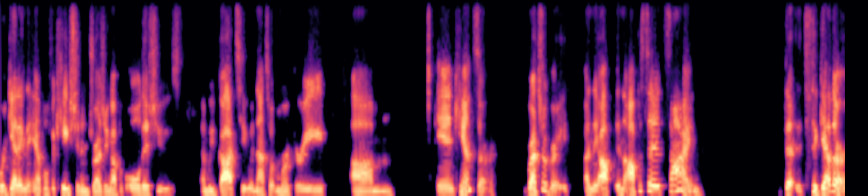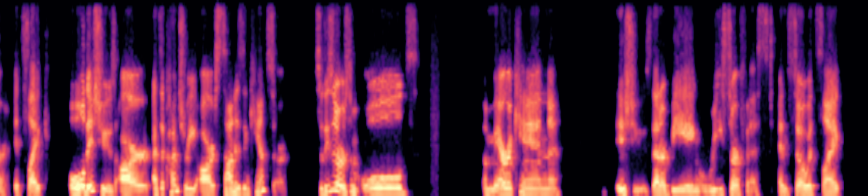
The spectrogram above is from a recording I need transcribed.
we're getting the amplification and dredging up of old issues, and we've got to, and that's what Mercury um, in Cancer retrograde and the op in the opposite sign that together it's like old issues are as a country our sun is in cancer. So these are some old american issues that are being resurfaced and so it's like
